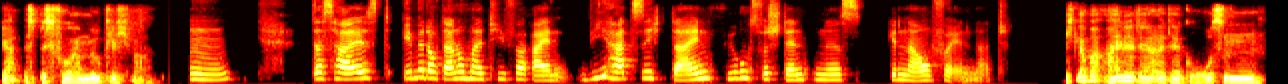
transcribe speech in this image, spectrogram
ja, es bis vorher möglich war. Mhm. Das heißt, gehen wir doch da nochmal tiefer rein. Wie hat sich dein Führungsverständnis genau verändert? Ich glaube, eine der, der großen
